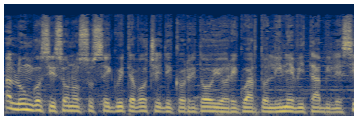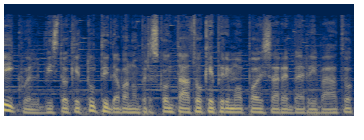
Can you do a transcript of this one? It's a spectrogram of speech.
A lungo si sono susseguite voci di corridoio riguardo l'inevitabile sequel, visto che tutti davano per scontato che prima o poi sarebbe arrivato.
